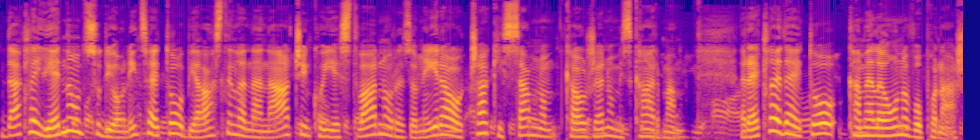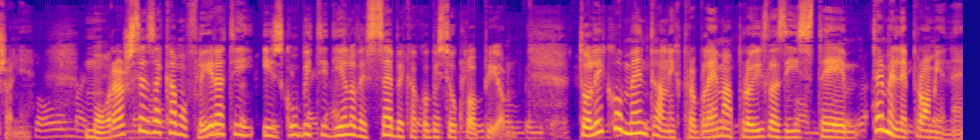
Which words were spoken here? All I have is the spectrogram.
Dakle, jedna od sudionica je to objasnila na način koji je stvarno rezonirao čak i sa mnom kao ženom iz karma. Rekla je da je to kameleonovo ponašanje. Moraš se zakamuflirati i izgubiti dijelove sebe kako bi se uklopio. Toliko mentalnih problema proizlazi iz te temeljne promjene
